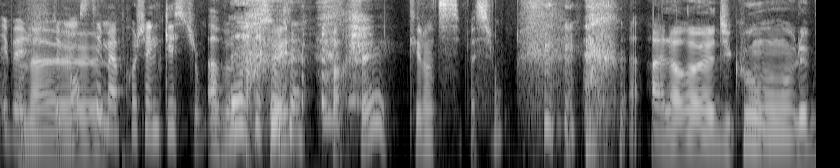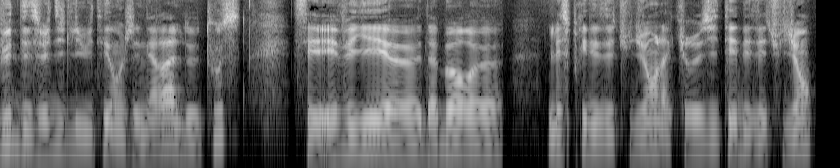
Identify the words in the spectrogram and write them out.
Et ben On a, justement euh, c'était ma prochaine question. Ah bah parfait, parfait, quelle anticipation. Alors euh, du coup, on- le but des jeudis de l'IUT en général, de tous, c'est éveiller euh, d'abord euh, l'esprit des étudiants, la curiosité des étudiants,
